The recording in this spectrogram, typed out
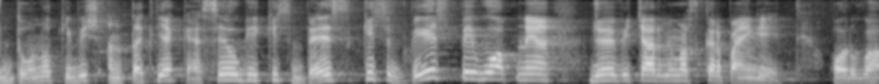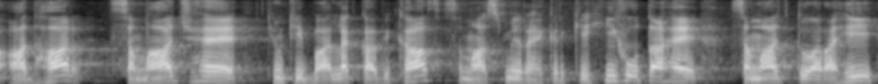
दोनों के बीच अंतक्रिया कैसे होगी? किस बेस किस बेस पे वो अपने, जो है, विचार विमर्श कर पाएँगे? और वह आधार समाज है, क्योंकि बालक का विकास समाज में रह करके ही होता है। समाज द्वारा ही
